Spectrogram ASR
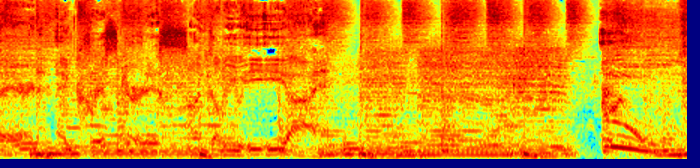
Laird and Chris Curtis on E WEEI.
